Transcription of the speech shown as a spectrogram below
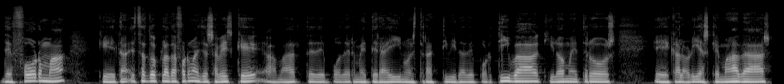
de forma que estas dos plataformas ya sabéis que, aparte de poder meter ahí nuestra actividad deportiva, kilómetros, eh, calorías quemadas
